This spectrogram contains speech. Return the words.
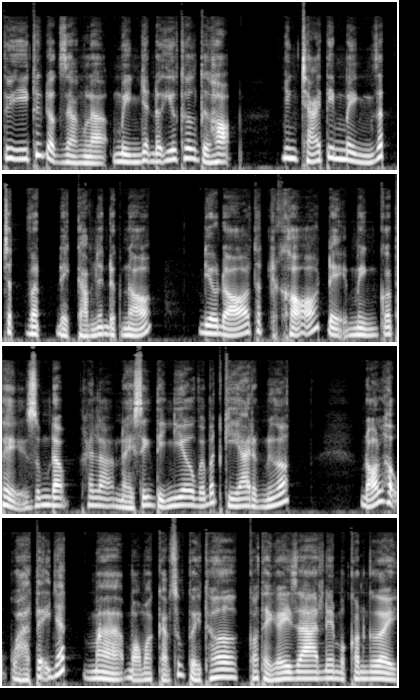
Tuy ý thức được rằng là mình nhận được yêu thương từ họ, nhưng trái tim mình rất chật vật để cảm nhận được nó. Điều đó thật khó để mình có thể rung động hay là nảy sinh tình yêu với bất kỳ ai được nữa đó là hậu quả tệ nhất mà bỏ mặc cảm xúc tuổi thơ có thể gây ra nên một con người.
